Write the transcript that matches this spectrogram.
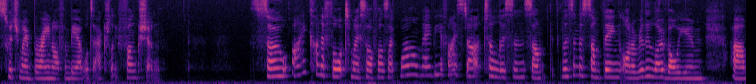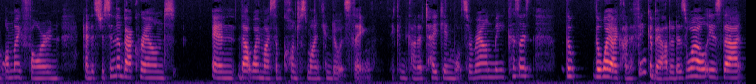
switch my brain off and be able to actually function. So I kind of thought to myself, I was like, well, maybe if I start to listen some listen to something on a really low volume um, on my phone, and it's just in the background, and that way my subconscious mind can do its thing. It can kind of take in what's around me because I, the the way I kind of think about it as well is that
